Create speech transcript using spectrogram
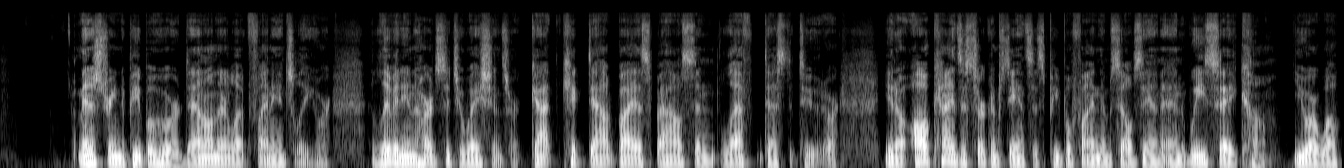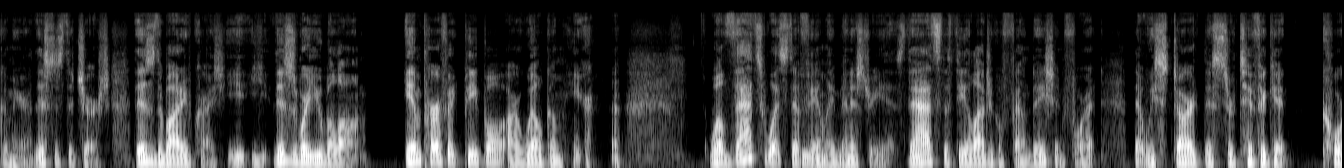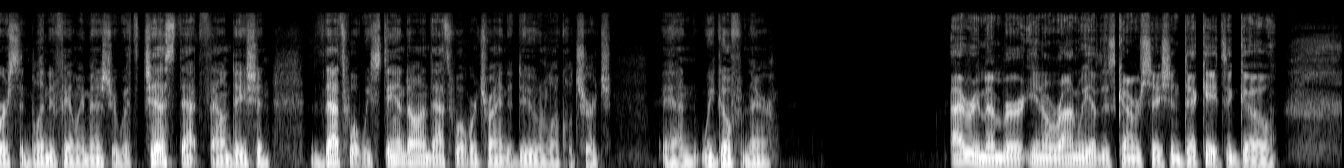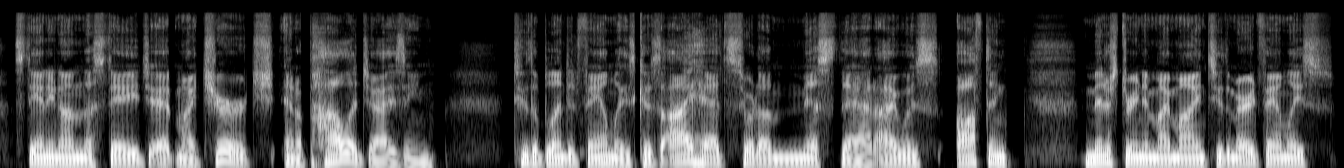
ministering to people who are down on their luck financially or living in hard situations or got kicked out by a spouse and left destitute or, you know, all kinds of circumstances people find themselves in. And we say, come, you are welcome here. This is the church. This is the body of Christ. You, you, this is where you belong. Imperfect people are welcome here. well, that's what Step hmm. Family Ministry is. That's the theological foundation for it, that we start this certificate course in blended family ministry with just that foundation. That's what we stand on. That's what we're trying to do in local church. And we go from there. I remember, you know, Ron, we had this conversation decades ago, standing on the stage at my church and apologizing to the blended families because I had sort of missed that. I was often ministering in my mind to the married families,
